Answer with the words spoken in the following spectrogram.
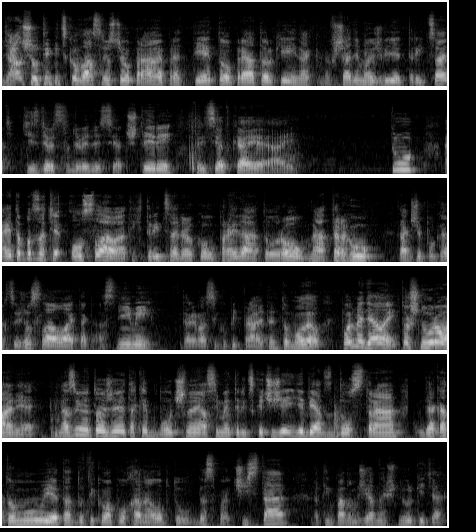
Ďalšou typickou vlastnosťou práve pre tieto predátorky, inak všade môžeš vidieť 30, 1994, 30 je aj tu. A je to v podstate oslava tých 30 rokov predátorov na trhu. Takže pokiaľ chceš oslavovať, tak s nimi treba si kúpiť práve tento model. Poďme ďalej. To šnúrovanie. Nazvime to, že je také bočné, asymetrické, čiže ide viac do strán. Vďaka tomu je tá dotyková plocha na loptu, dá sa povedať, čistá a tým pádom žiadne šnúrky ťa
